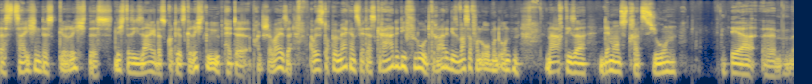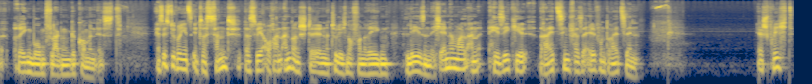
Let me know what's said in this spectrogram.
das Zeichen des Gerichtes. Nicht, dass ich sage, dass Gott jetzt Gericht geübt hätte, praktischerweise, aber es ist doch bemerkenswert, dass gerade die Flut, gerade dieses Wasser von oben und unten nach dieser Demonstration der ähm, Regenbogenflaggen gekommen ist. Es ist übrigens interessant, dass wir auch an anderen Stellen natürlich noch von Regen lesen. Ich erinnere mal an Hesekiel 13, Verse 11 und 13. Er spricht,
